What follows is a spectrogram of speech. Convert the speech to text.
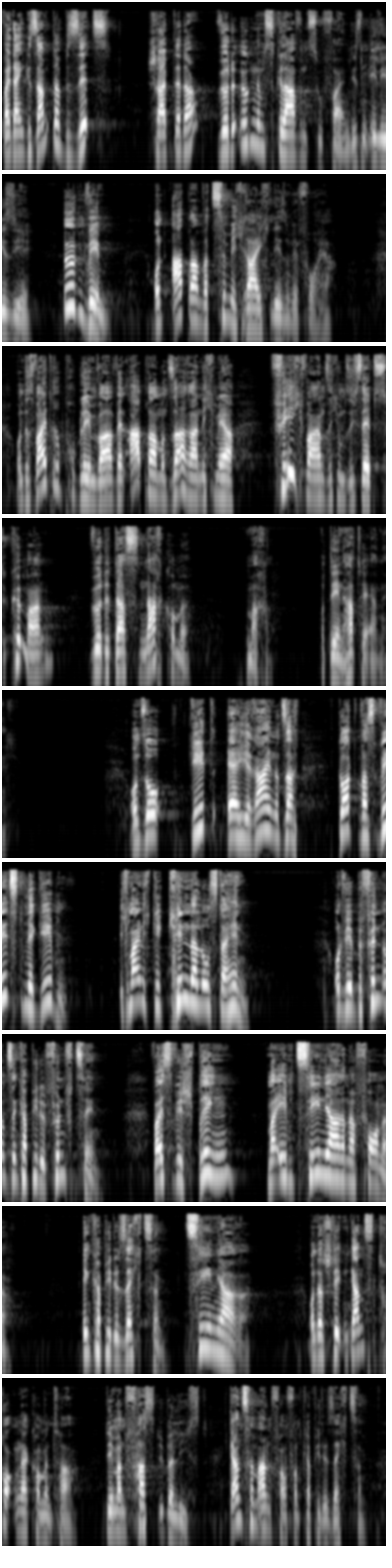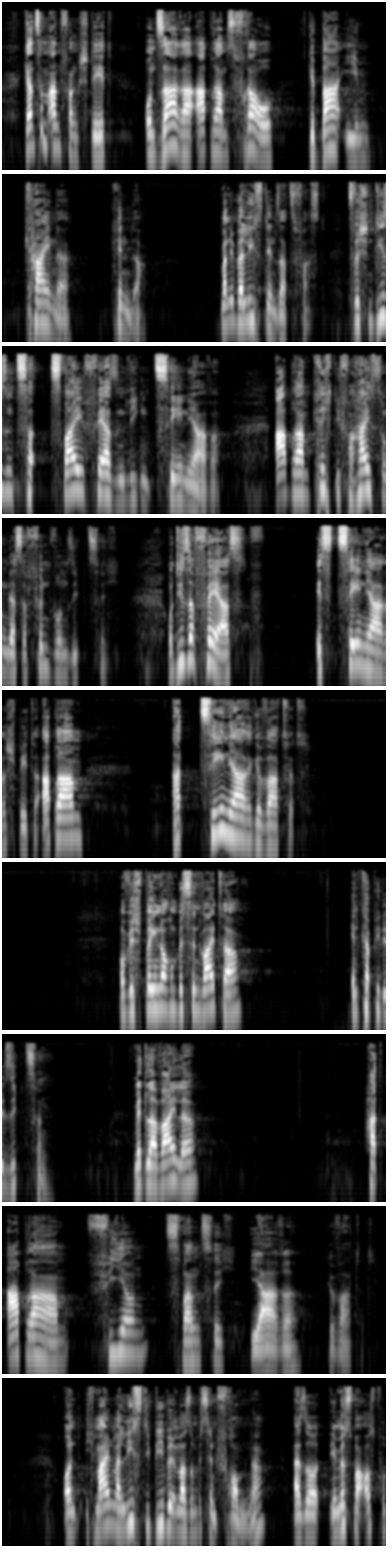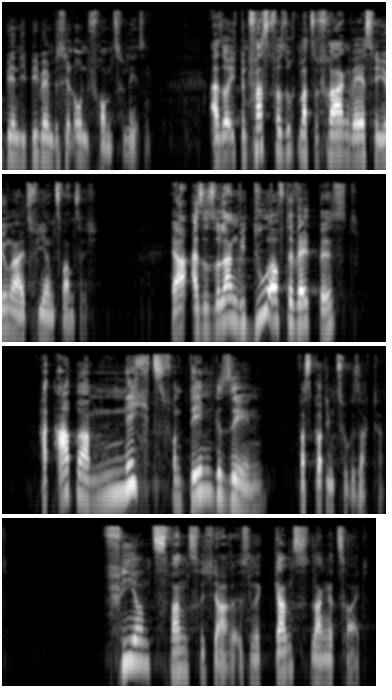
Weil dein gesamter Besitz, schreibt er da, würde irgendeinem Sklaven zufallen, diesem Elisier. Irgendwem. Und Abraham war ziemlich reich, lesen wir vorher. Und das weitere Problem war, wenn Abraham und Sarah nicht mehr fähig waren, sich um sich selbst zu kümmern, würde das Nachkomme machen. Und den hatte er nicht. Und so geht er hier rein und sagt, Gott, was willst du mir geben? Ich meine, ich gehe kinderlos dahin. Und wir befinden uns in Kapitel 15. Weißt du, wir springen mal eben zehn Jahre nach vorne. In Kapitel 16. Zehn Jahre. Und da steht ein ganz trockener Kommentar, den man fast überliest. Ganz am Anfang von Kapitel 16. Ganz am Anfang steht, und Sarah, Abrahams Frau, gebar ihm keine Kinder. Man überliest den Satz fast. Zwischen diesen zwei Versen liegen zehn Jahre. Abraham kriegt die Verheißung, dass er 75. Und dieser Vers ist zehn Jahre später. Abraham hat zehn Jahre gewartet. Und wir springen noch ein bisschen weiter in Kapitel 17. Mittlerweile hat Abraham 24 Jahre gewartet. Und ich meine, man liest die Bibel immer so ein bisschen fromm, ne? Also ihr müsst mal ausprobieren, die Bibel ein bisschen unfromm zu lesen. Also ich bin fast versucht mal zu fragen, wer ist hier jünger als 24? Ja, also solange wie du auf der Welt bist, hat Abraham nichts von dem gesehen, was Gott ihm zugesagt hat. 24 Jahre ist eine ganz lange Zeit.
